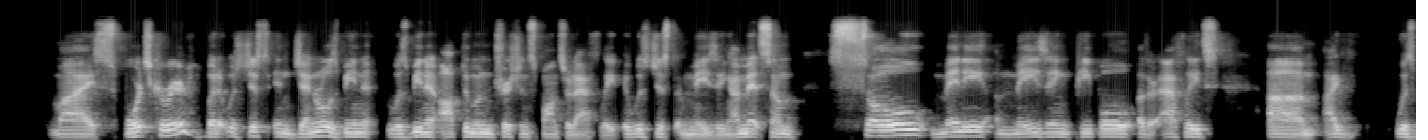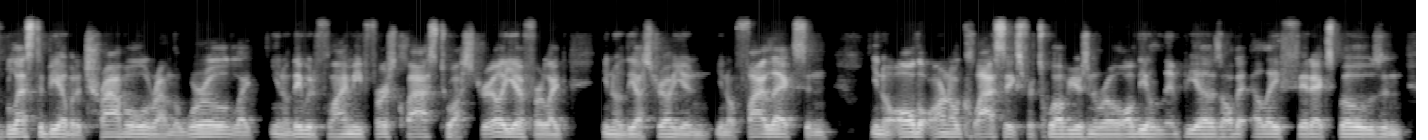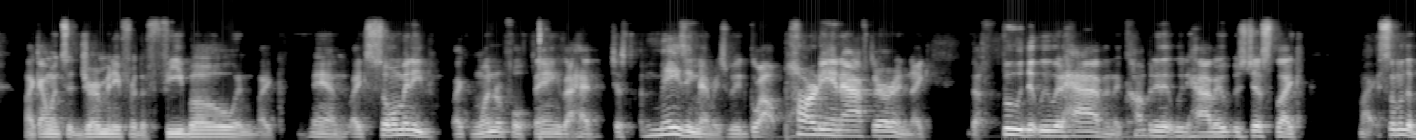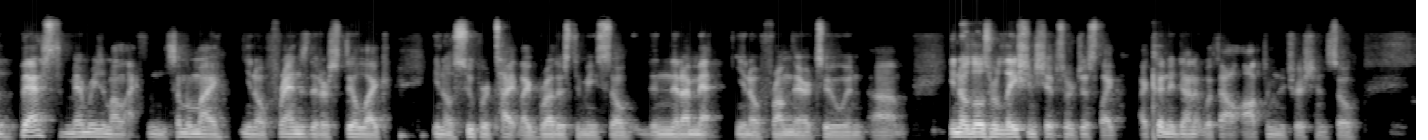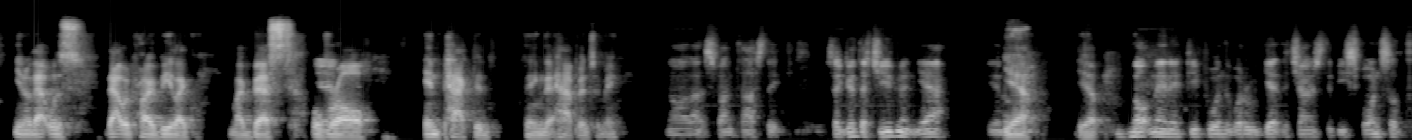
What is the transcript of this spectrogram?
my sports career, but it was just in general as being was being an optimum nutrition sponsored athlete. It was just amazing. I met some so many amazing people, other athletes. Um, I was blessed to be able to travel around the world. Like, you know, they would fly me first class to Australia for like, you know, the Australian, you know, Filex and, you know, all the Arnold classics for 12 years in a row, all the Olympias, all the LA Fit Expos and like I went to Germany for the FIBO and like, man, like so many like wonderful things. I had just amazing memories. We'd go out partying after and like the food that we would have and the company that we'd have. It was just like my some of the best memories of my life and some of my, you know, friends that are still like, you know, super tight, like brothers to me. So then that I met, you know, from there too. And um, you know, those relationships are just like I couldn't have done it without optimum nutrition. So, you know, that was that would probably be like my best overall impacted thing that happened to me. No, that's fantastic. It's a good achievement. Yeah. You know, yeah. Yep. Not many people in the world would get the chance to be sponsored.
